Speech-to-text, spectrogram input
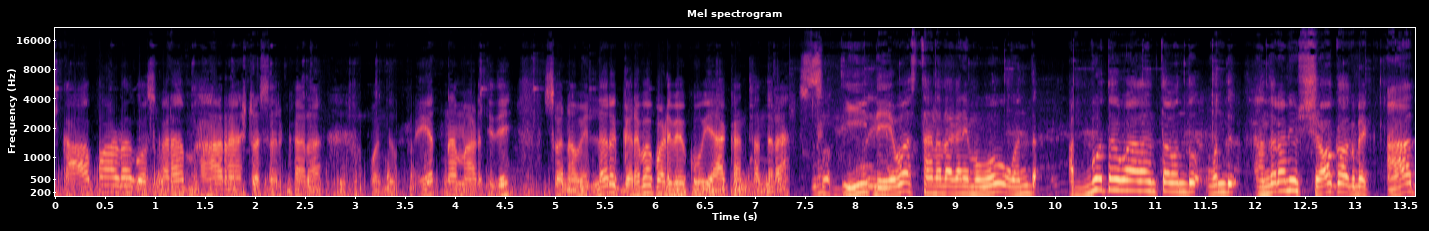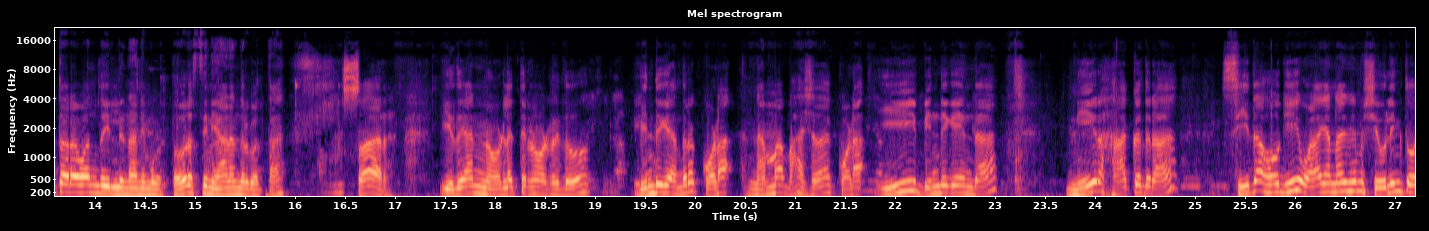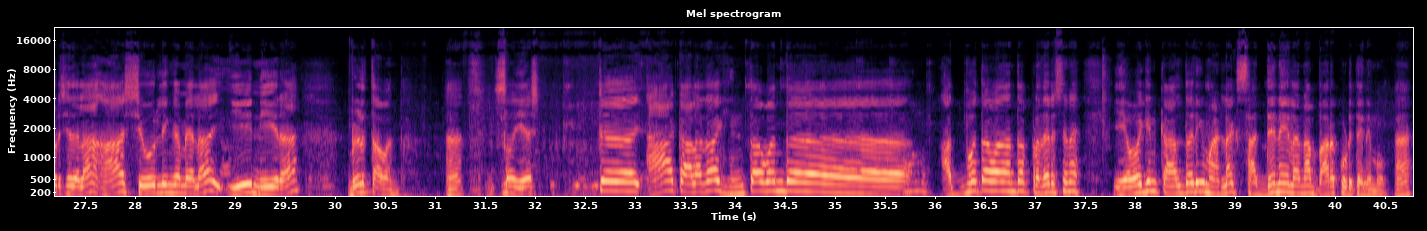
ಕಾಪಾಡೋಗೋಸ್ಕರ ಮಹಾರಾಷ್ಟ್ರ ಸರ್ಕಾರ ಒಂದು ಪ್ರಯತ್ನ ಮಾಡ್ತಿದೆ. ಸೊ ನಾವೆಲ್ಲರೂ ಗರ್ವ ಪಡಬೇಕು. ಯಾಕಂತಂದ್ರ ಸೊ ಈ ದೇವಸ್ಥಾನದಾಗ ನಿಮಗೂ ಒಂದು ಅದ್ಭುತವಾದಂತ ಒಂದು ಒಂದು ಅಂದ್ರ ನೀವು ಶಾಕ್ ಆಗ್ಬೇಕು. ಆ ತರ ಒಂದು ಇಲ್ಲಿ ನಾನು ನಿಮಗೆ ತೋರಿಸ್ತೀನಿ ಏನಂದ್ರೆ ಗೊತ್ತಾ? ಸರ್ ಇದೇನ್ ನೋಡ್ಲತ್ತೀರಿ ನೋಡ್ರಿ ಇದು? ಬಿಂದಿಗೆ ಅಂದ್ರೆ ಕೊಡ ನಮ್ಮ ಭಾಷೆದ ಕೊಡ. ಈ ಬಿಂದಿಗೆಯಿಂದ ನೀರು ಹಾಕಿದ್ರ ಸೀದಾ ಹೋಗಿ ಒಳಗೆ ನಿಮ್ ನಿಮ್ಮ ಶಿವಲಿಂಗ ತೋರಿಸಿದಲ್ಲ ಆ ಶಿವಲಿಂಗ ಮೇಲೆ ಈ ನೀರ ಬೀಳ್ತಾವಂತ. ಸೊ ಎಷ್ಟು, ಆ ಕಾಲದಾಗ ಇಂಥ ಒಂದು ಅದ್ಭುತವಾದಂಥ ಪ್ರದರ್ಶನ ಯಾವಾಗಿನ ಕಾಲದವ್ರಿಗೆ ಮಾಡ್ಲಕ್ಕೆ ಸಾಧ್ಯನೇ ಇಲ್ಲ. ನಾ ಬರ ಕೊಡ್ತೇನೆ ನಿಮಗೆ, ಹಾಂ?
